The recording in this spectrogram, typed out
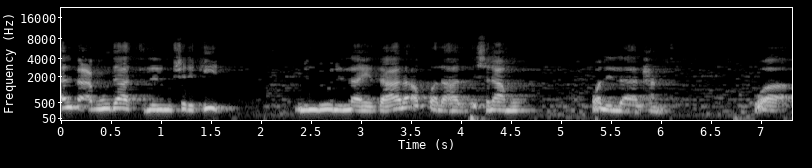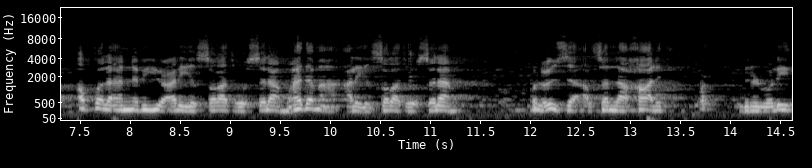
المعبودات للمشركين من دون الله تعالى. أبطلها الإسلام ولله الحمد وأبطلها النبي عليه الصلاة والسلام وهدمها عليه الصلاة والسلام والعزى أرسل لها خالد بن الوليد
